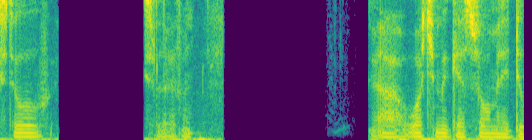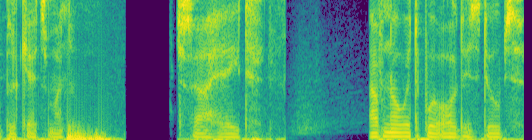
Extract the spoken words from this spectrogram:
X2, X11. Uh, watch me get so many duplicates, man. Just I hate. I have nowhere to put all these dupes.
